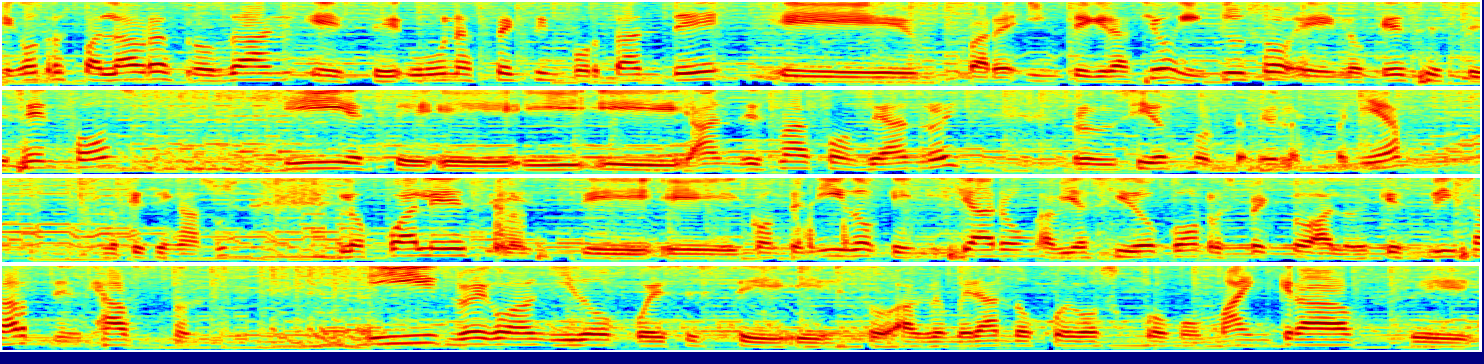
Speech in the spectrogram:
En otras palabras, nos dan este, un aspecto importante eh, para integración, incluso en lo que es este, Zenphones y, este, eh, y smartphones de Android producidos por la compañía, lo que es en Asus, los cuales este eh, contenido que iniciaron había sido con respecto a lo que es Blizzard en Hearthstone. Y luego han ido pues este esto aglomerando juegos como Minecraft eh,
